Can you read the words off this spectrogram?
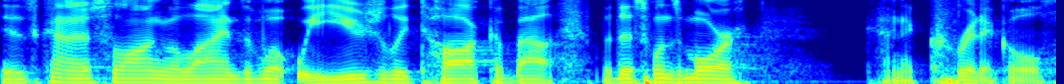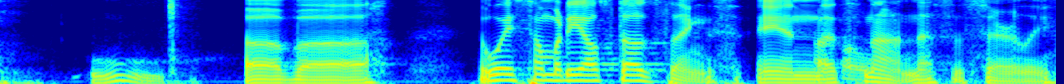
is kind of just along the lines of what we usually talk about. But this one's more kind of critical Ooh. of uh, the way somebody else does things, and that's Uh-oh. not necessarily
